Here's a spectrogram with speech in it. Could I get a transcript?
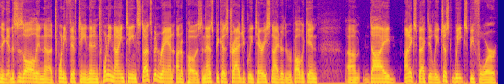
Again, this is all in uh, 2015. Then in 2019, Stutzman ran unopposed, and that's because tragically Terry Snyder, the Republican, um, died unexpectedly just weeks before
